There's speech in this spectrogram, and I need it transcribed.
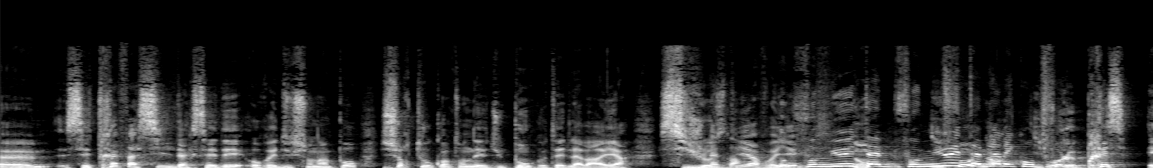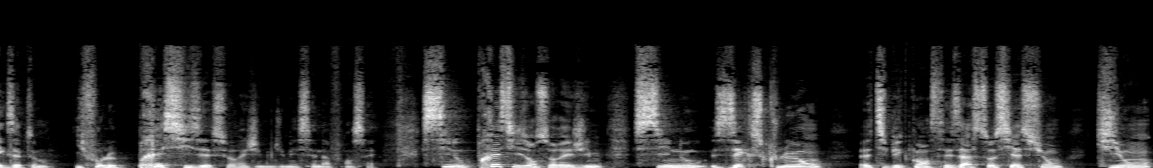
euh, c'est très facile d'accéder aux réductions d'impôts, surtout quand on est du bon côté de la barrière, si j'ose D'accord. dire. Vous voyez. Donc, faut mieux Donc, étab- faut mieux il les faut le préciser. Exactement. Il faut le préciser, ce régime du mécénat français. Si nous précisons ce régime, si nous excluons euh, typiquement ces associations qui ont,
